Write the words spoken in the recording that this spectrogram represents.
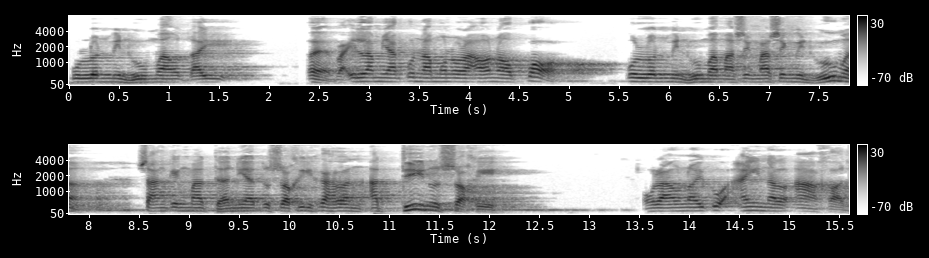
kulun min huma utai eh fa ilam yakun lamun ora ana apa kulun min huma masing-masing min huma saking madaniyatus sahihah lan ad-dinus sahih ora ana iku ainal akhir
